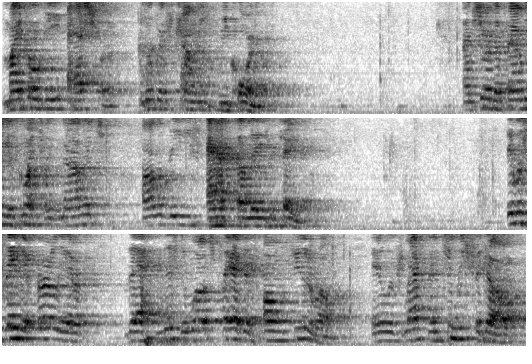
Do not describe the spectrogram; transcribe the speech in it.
Michael D. Ashford, Lucas County Recorder. I'm sure the family is going to acknowledge all of these at a later date. It was stated earlier that Mr. Welch planned his own funeral. It was less than two weeks ago.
